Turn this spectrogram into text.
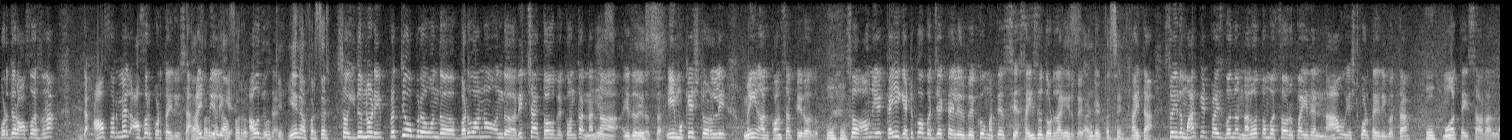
ಕೊಡದಿರೋ ಆಫರ್ಸ್ನ ಆಫರ್ ಮೇಲೆ ಆಫರ್ ಕೊಡ್ತಾ ಇದೀವಿ sir I P L offer ಹೌದು ಸರ್. ಏನ್ ಆಫರ್ ಸರ್? ಸೊ ಇದು ನೋಡಿ ಪ್ರತಿಯೊಬ್ಬರು ಒಂದು ಬಡವನು ಒಂದು ರಿಚ್ ಆಗಿ ತಗೋಬೇಕು ಅಂತ ನನ್ನ ಇದು ಇರುತ್ತೆ ಈ ಮುಖೇಶ್ ಸ್ಟೋರ್ ಅಲ್ಲಿ ಮೈನ್ ಅದು ಕಾನ್ಸೆಪ್ಟ್ ಇರೋದು. ಸೊ ಅವನಿಗೆ ಕೈಗೆ ಎಟಕೋ ಬಜೆಟ್ ಅಲ್ಲಿ ಇರಬೇಕು ಮತ್ತೆ ಸೈಜು ದೊಡ್ಡದಾಗಿರ್ಬೇಕು ಹಂಡ್ರೆಡ್ ಪರ್ಸೆಂಟ್ ಆಯ್ತಾ? ಸೊ ಇದು ಮಾರ್ಕೆಟ್ ಪ್ರೈಸ್ ಬಂದು ನಲವತ್ತೊಂಬತ್ತು ಸಾವಿರ ರೂಪಾಯಿ ಇದೆ. ನಾವು ಎಷ್ಟು ಕೊಡ್ತಾ ಇದೀವಿ ಗೊತ್ತಾ? ಮೂವತ್ತೈದು ಸಾವಿರ ಅಲ್ಲ.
